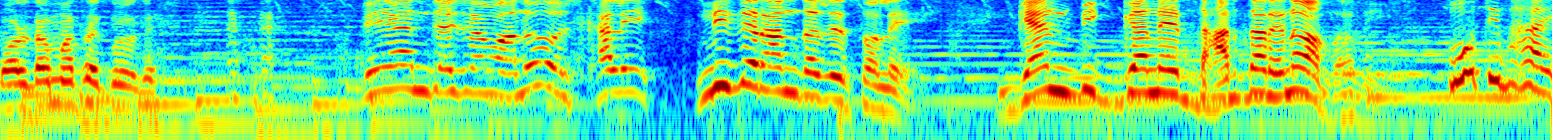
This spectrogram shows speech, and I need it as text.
বলটা মাথায় তুলে দে। বেয়ান যা মানুষ খালি নিজের আন্দাজে চলে। জ্ঞান বিজ্ঞানের ধার ধারে না ভাবি? মতি ভাই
